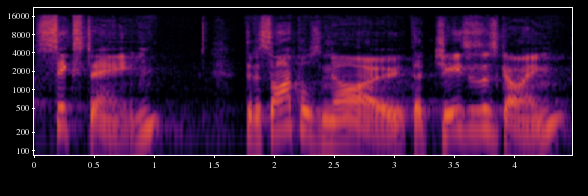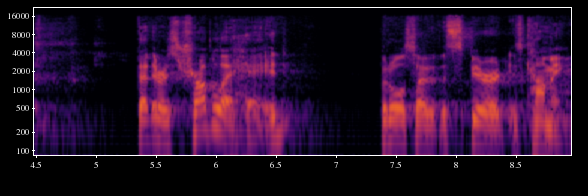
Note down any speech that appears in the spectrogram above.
16, the disciples know that Jesus is going, that there is trouble ahead, but also that the Spirit is coming.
